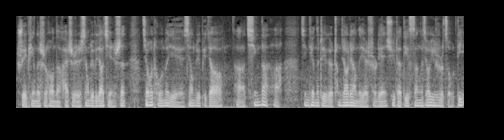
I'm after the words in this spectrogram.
水平的时候呢，还是相对比较谨慎，交投呢也相对比较。啊，清淡啊，今天的这个成交量呢，也是连续的第三个交易日走低，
